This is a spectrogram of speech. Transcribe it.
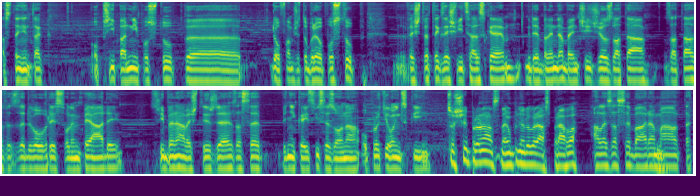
A stejně tak o případný postup eh, doufám, že to bude o postup ve čtvrtek ze Švýcarské, kde Belinda Benčič, že zlatá, zlatá ze dvou hry z olympiády, stříbená ve čtyřce, zase vynikající sezóna oproti loňský. Což je pro nás neúplně dobrá zpráva. Ale zase Bára hmm. má, tak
